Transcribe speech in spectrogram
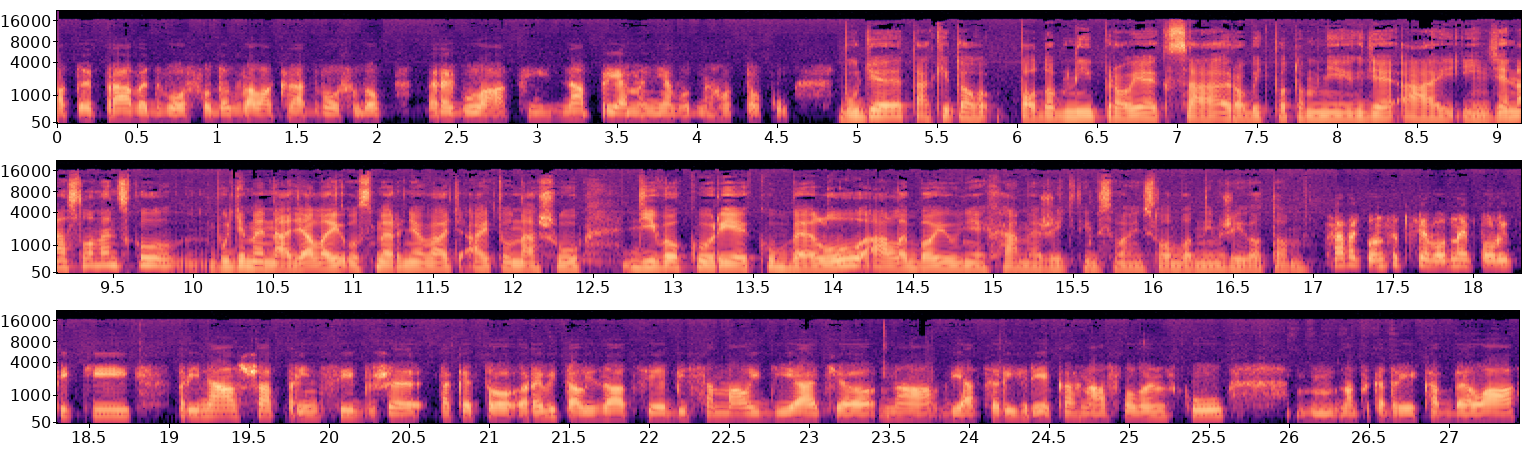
A to je práve dôsledok, veľakrát dôsledok regulácií napriamenia vodného toku. Bude takýto podobný projekt sa robiť potom niekde aj inde na Slovensku? Budeme naďalej usmerňovať aj tú našu divokú rieku Belu, alebo ju necháme žiť tým svojim slobodným životom? Práve koncepcia vodnej politiky prináša princíp, že takéto revitalizácie by sa mali diať na viacerých riekach na Slovensku, napríklad rieka Bela,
